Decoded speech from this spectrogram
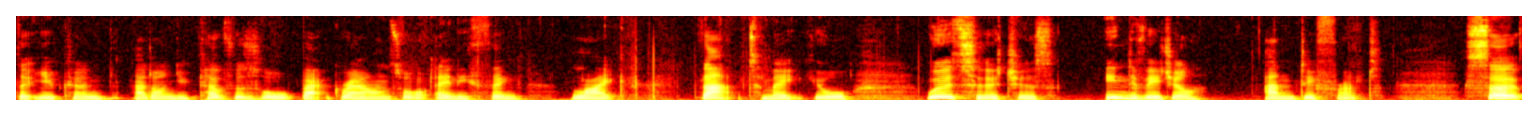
that you can add on your covers or backgrounds or anything like that to make your word searches individual and different. So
